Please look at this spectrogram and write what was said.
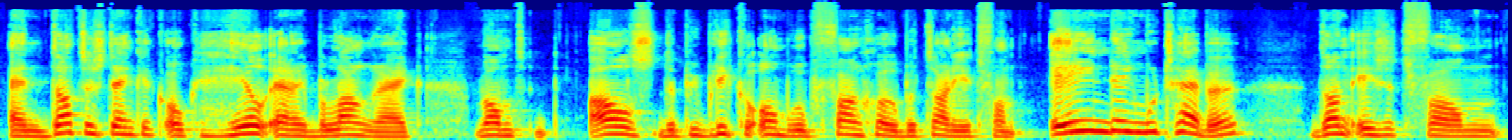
En dat is denk ik ook heel erg belangrijk. Want als de publieke omroep van Groot-Brittannië het van één ding moet hebben, dan is het van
